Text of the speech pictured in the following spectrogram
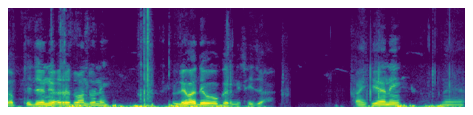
લપ થઈ જાય ને અરે તો વાંધો નહીં. લેવા દેવા વગરની થઈ જા. કાંઈ છે નહીં. ને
